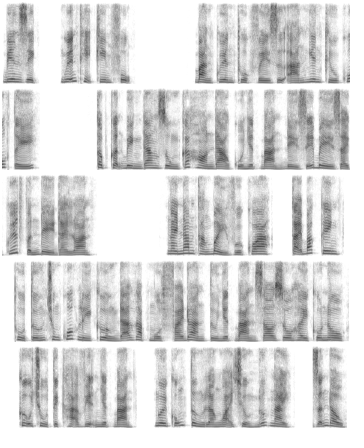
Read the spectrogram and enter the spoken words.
Biên dịch Nguyễn Thị Kim phụ Bản quyền thuộc về dự án nghiên cứu quốc tế. Tập Cận Bình đang dùng các hòn đảo của Nhật Bản để dễ bề giải quyết vấn đề Đài Loan. Ngày 5 tháng 7 vừa qua, tại Bắc Kinh, Thủ tướng Trung Quốc Lý Cường đã gặp một phái đoàn từ Nhật Bản do Yohei Kono, cựu chủ tịch Hạ viện Nhật Bản, người cũng từng là ngoại trưởng nước này, dẫn đầu.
